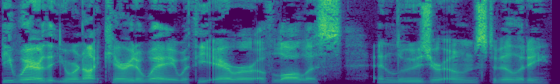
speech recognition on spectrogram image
beware that you are not carried away with the error of lawless, and lose your own stability.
